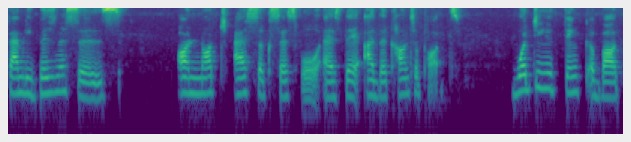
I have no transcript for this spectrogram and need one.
family businesses are not as successful as their other counterparts. What do you think about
